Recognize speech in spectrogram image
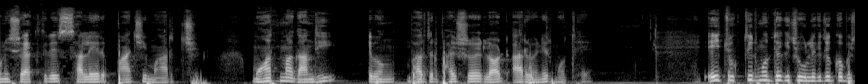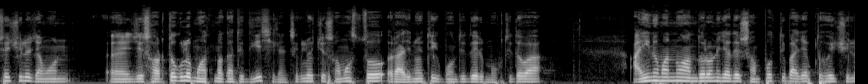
উনিশশো একত্রিশ সালের পাঁচই মার্চ মহাত্মা গান্ধী এবং ভারতের ভাইসরয় লর্ড আরউইনের মধ্যে। এই চুক্তির মধ্যে কিছু উল্লেখযোগ্য বিষয় ছিল যেমন যে শর্তগুলো মহাত্মা গান্ধী দিয়েছিলেন, সেগুলো হচ্ছে সমস্ত রাজনৈতিক বন্দীদের মুক্তি দেওয়া আইন অমান্য আন্দোলনে যাদের সম্পত্তি বাজেয়াপ্ত হয়েছিল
